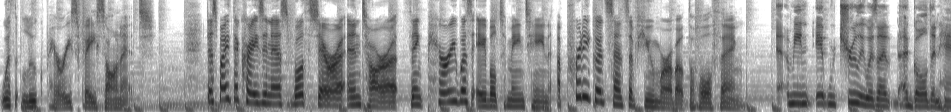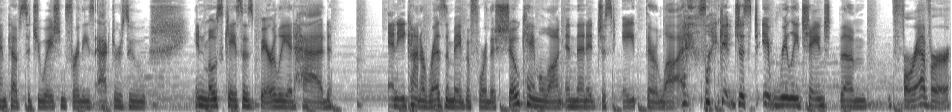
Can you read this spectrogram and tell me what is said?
with Luke Perry's face on it. Despite the craziness, both Sarah and Tara think Perry was able to maintain a pretty good sense of humor about the whole thing. I mean, it truly was a, a golden handcuff situation for these actors who, in most cases, barely had had any kind of resume before the show came along and then it just ate their lives. Like it just it really changed them forever.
